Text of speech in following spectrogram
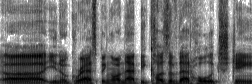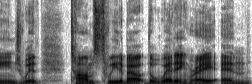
uh, you know, grasping on that because of that whole exchange with Tom's tweet about the wedding, right? And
